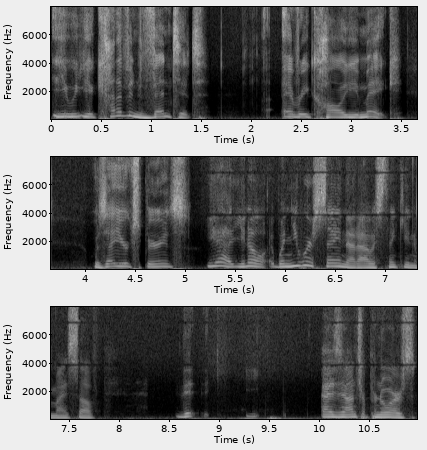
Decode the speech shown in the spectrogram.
you you kind of invent it every call you make. Was that your experience? Yeah, you know, when you were saying that, I was thinking to myself, as entrepreneurs,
